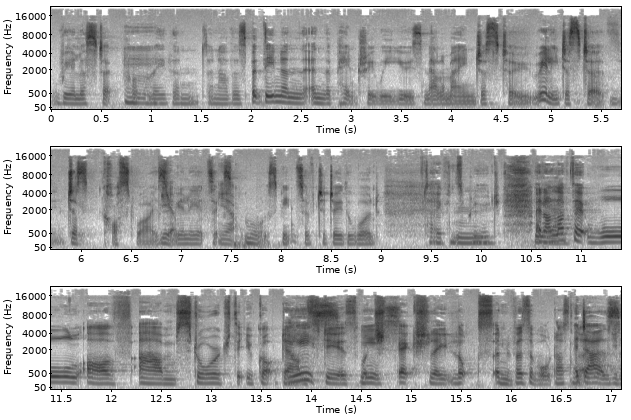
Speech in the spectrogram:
realistic, mm. probably mm. than, than others. But then in in the pantry, we use melamine just to really just to just cost cost wise. Yeah. Really, it's ex- Yeah. more expensive to do the wood. Save and splurge. And I Mm. Love that wall of um, storage that you've got downstairs, which yes. actually looks invisible, doesn't it? It does, it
